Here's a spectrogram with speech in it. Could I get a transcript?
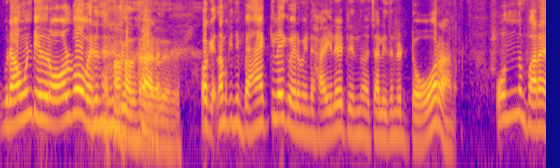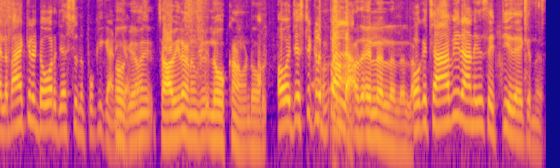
ഗ്രൗണ്ട് ചെയ്ത് ചെയ്തൊരു ഓൾവോ വരുന്ന. ഓക്കെ നമുക്ക് ഇനി ബാക്കിലേക്ക് വരുമ്പോൾ ഇതിന്റെ ഹൈലൈറ്റ് എന്ന് വെച്ചാൽ ഇതിന്റെ ഡോറാണ് ഒന്നും പറയാനില്ല. ബാക്കിലെ ഡോർ ജസ്റ്റ് ഒന്ന് പൊക്കി കാണിക്കാം. ഓക്കെ ചാവിയിലാണ് ലോക്കാണ് ഡോർ ഓ ജസ്റ്റ് ക്ലിപ്പ് അല്ല. ഓക്കെ ചാവിയിലാണ് ഇത് സെറ്റ് ചെയ്തേക്കുന്നത്.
